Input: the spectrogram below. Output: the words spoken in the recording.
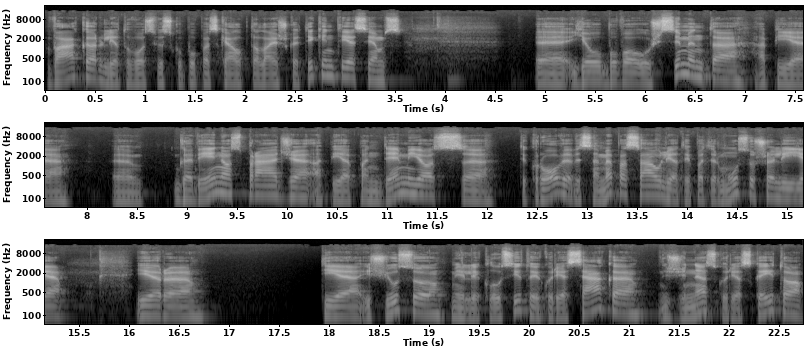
vakar Lietuvos viskupų paskelbtą laišką tikintiesiems. E, jau buvo užsiminta apie e, gavėnios pradžią, apie pandemijos e, tikrovę visame pasaulyje, taip pat ir mūsų šalyje. Ir e, tie iš jūsų, mėly klausytojai, kurie seka žinias, kurie skaito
